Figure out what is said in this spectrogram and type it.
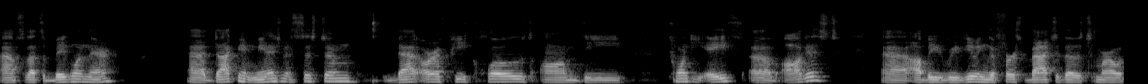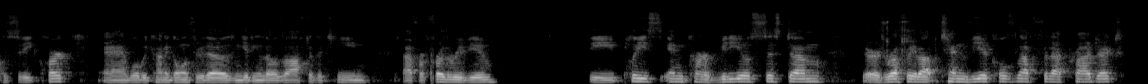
Um, so that's a big one there. Uh, document management system, that RFP closed on the 28th of August. Uh, I'll be reviewing the first batch of those tomorrow with the city clerk, and we'll be kind of going through those and getting those off to the team uh, for further review. The police in-car video system, there's roughly about 10 vehicles left for that project.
